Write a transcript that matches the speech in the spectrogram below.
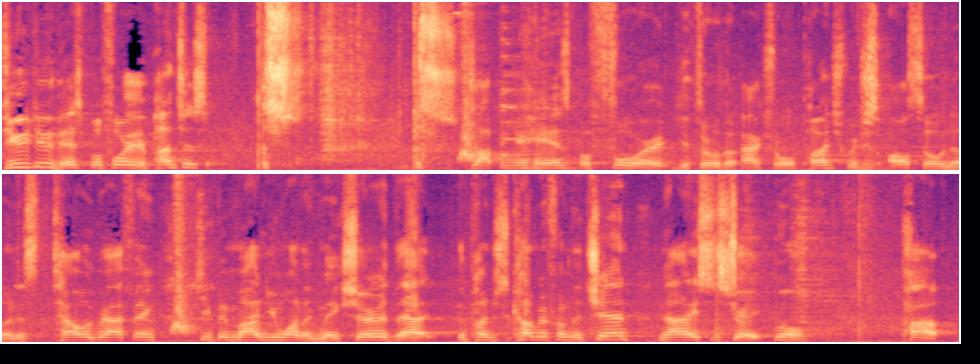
Do you do this before your punches? Dropping your hands before you throw the actual punch, which is also known as telegraphing. Keep in mind you want to make sure that the punch is coming from the chin, nice and straight. Boom, pop,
